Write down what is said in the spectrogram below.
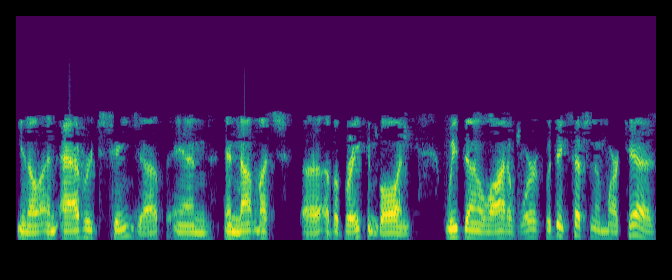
you know, an average changeup and and not much uh, of a breaking ball. And we've done a lot of work, with the exception of Marquez,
